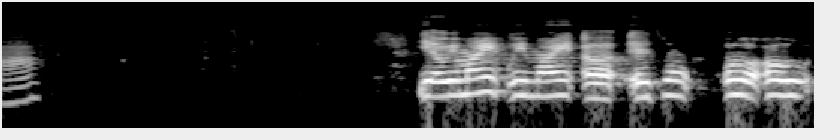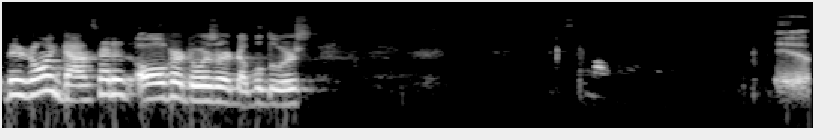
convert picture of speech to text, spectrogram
Huh? Yeah, we might. We might. Uh, it's not. Oh, oh. There's only downside is all of our doors are double doors. Yeah.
